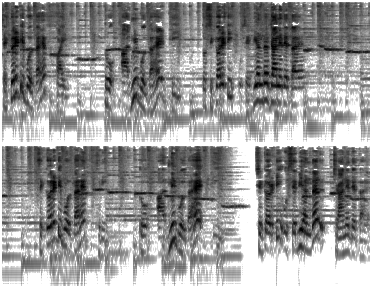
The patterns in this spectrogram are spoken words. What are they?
सिक्योरिटी बोलता है फाइव तो आदमी बोलता है डी तो सिक्योरिटी उसे भी अंदर जाने देता है। सिक्योरिटी बोलता है थ्री तो आदमी बोलता है ई सिक्योरिटी उसे भी अंदर जाने देता है।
